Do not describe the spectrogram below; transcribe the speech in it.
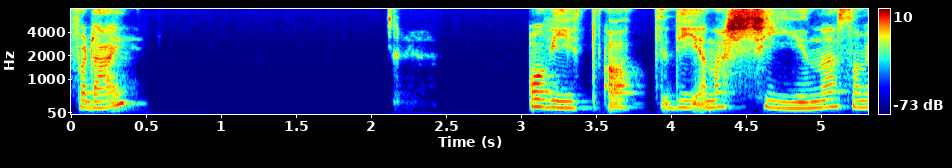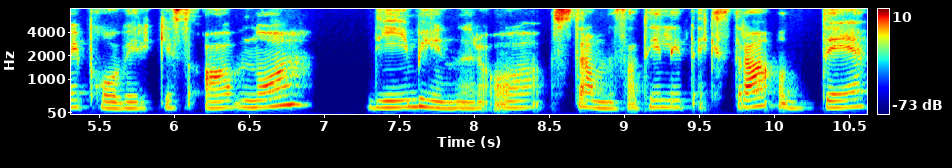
for deg. Og vit at de energiene som vi påvirkes av nå, de begynner å stramme seg til litt ekstra, og det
